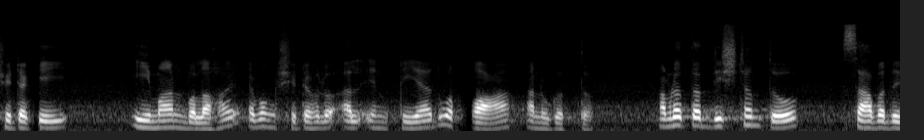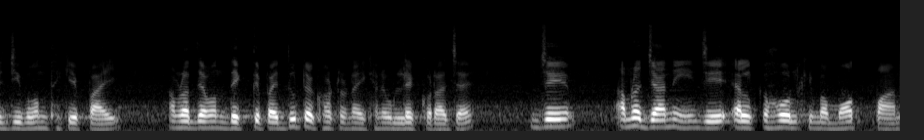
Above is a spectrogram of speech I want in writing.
সেটাকেই ইমান বলা হয় এবং সেটা হলো আল ইনকিয়াদ ও পা আনুগত্য। আমরা তার দৃষ্টান্ত সাহাবাদের জীবন থেকে পাই। আমরা যেমন দেখতে পাই দুটো ঘটনা এখানে উল্লেখ করা যায়। যে আমরা জানি যে অ্যালকোহল কিংবা মদ পান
